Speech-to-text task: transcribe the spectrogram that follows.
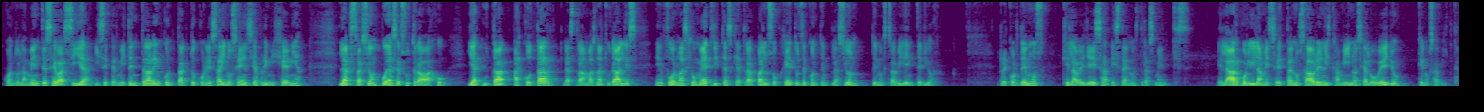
Cuando la mente se vacía y se permite entrar en contacto con esa inocencia primigenia, la abstracción puede hacer su trabajo y acotar las tramas naturales en formas geométricas que atrapan los objetos de contemplación de nuestra vida interior. Recordemos que la belleza está en nuestras mentes. El árbol y la meseta nos abren el camino hacia lo bello que nos habita.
